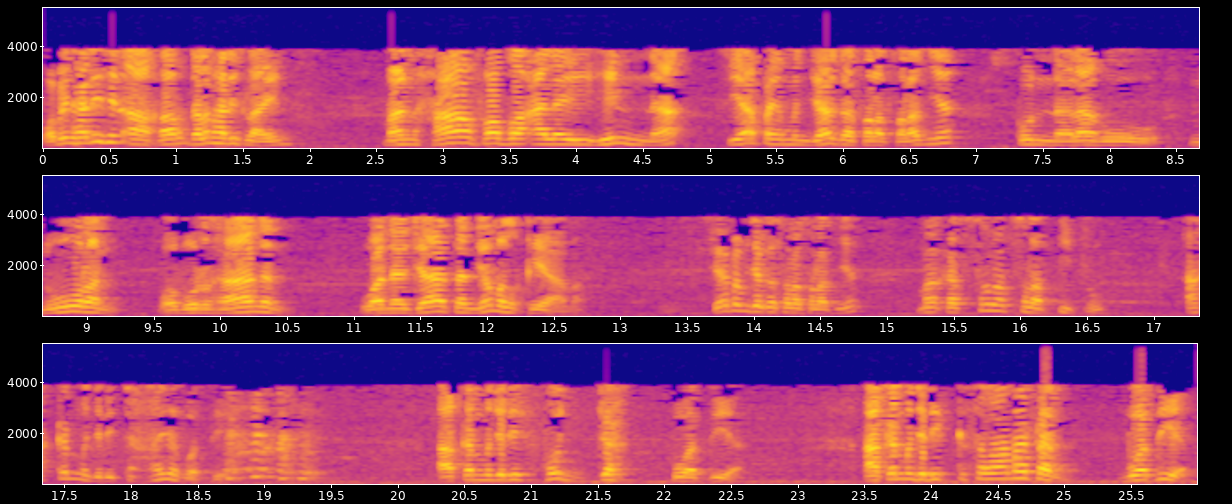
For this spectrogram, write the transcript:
Wa min hadisin akhar, dalam hadis lain, Man hafadha alaihinna, siapa yang menjaga salat-salatnya, kunna lahu nuran wa burhanan wa najatan yaumil qiyamah. Siapa yang menjaga salat-salatnya, maka salat-salat itu akan menjadi cahaya buat dia. Akan menjadi hujjah buat dia. Akan menjadi keselamatan buat dia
